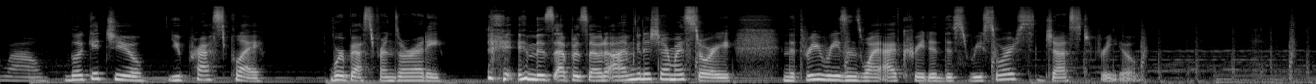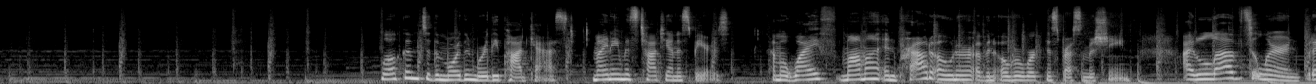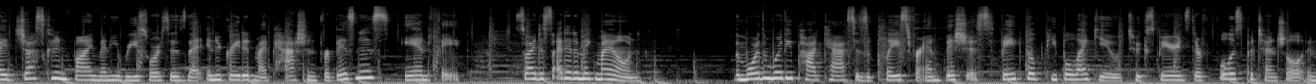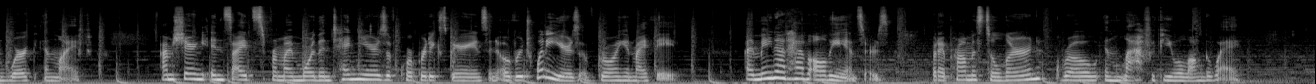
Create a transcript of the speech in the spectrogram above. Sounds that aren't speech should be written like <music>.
Wow, look at you. You pressed play. We're best friends already. <laughs> In this episode, I'm going to share my story and the three reasons why I've created this resource just for you. Welcome to the More Than Worthy podcast. My name is Tatiana Spears. I'm a wife, mama, and proud owner of an overworked Nespresso machine. I love to learn, but I just couldn't find many resources that integrated my passion for business and faith. So I decided to make my own. The More Than Worthy podcast is a place for ambitious, faith filled people like you to experience their fullest potential in work and life. I'm sharing insights from my more than 10 years of corporate experience and over 20 years of growing in my faith. I may not have all the answers, but I promise to learn, grow, and laugh with you along the way.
